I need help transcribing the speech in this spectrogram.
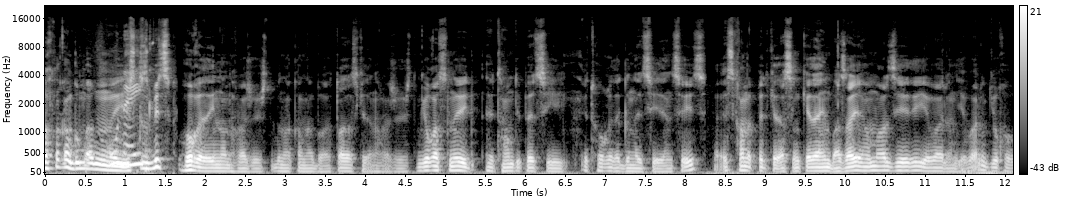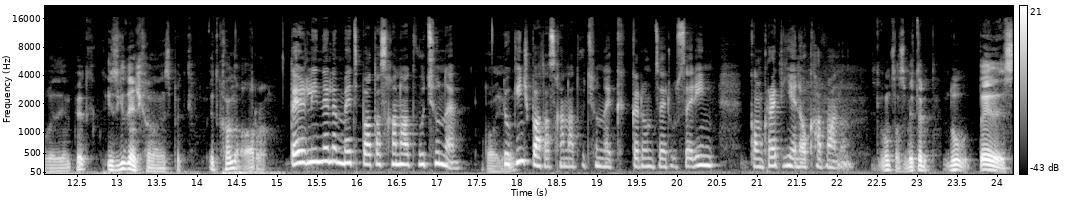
դոխտական գումարն ունեի։ Սկզբից հողեր էին անհրաժեշտ բնականաբար, տարածքեր անհրաժեշտ։ Գյուղացիների հետ հանդիպեցի, այդ հողերը գնեցի իրենցից։ Այսքանը պետք է ասեն կերային բազայի համար ձիերի եւ այլն եւ այլն գյուղ պետք։ Իսկ գիտեն ինչքան անես պետք։ Այդքանը առա։ Տեր լինելը մեծ պատասխանատվություն է Դուք ինչ պատասխանատվություն եք կրում ձեր ուսերին կոնկրետ Ենոք հավանում։ Ոնց ասեմ, եթե դու տեր ես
